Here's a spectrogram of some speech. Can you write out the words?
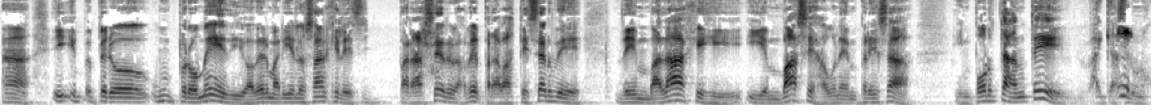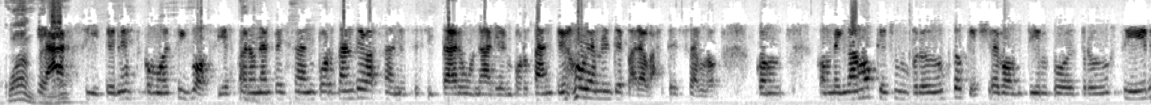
Ah, y, y- pero un promedio, a ver, María de Los Ángeles, para hacer, a ver, para abastecer de, de embalajes y, y envases a una empresa importante, hay que hacer Sí, unos cuantos, Claro, ¿no? sí, tenés, como decís vos, si es para una empresa importante vas a necesitar un área importante, obviamente, para abastecerlo. Con- convengamos que es un producto que lleva un tiempo de producir,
